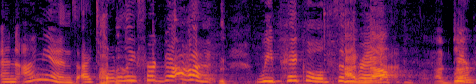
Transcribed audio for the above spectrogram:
and onions. I totally forgot. We pickled some Enough. red. uh, don't,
